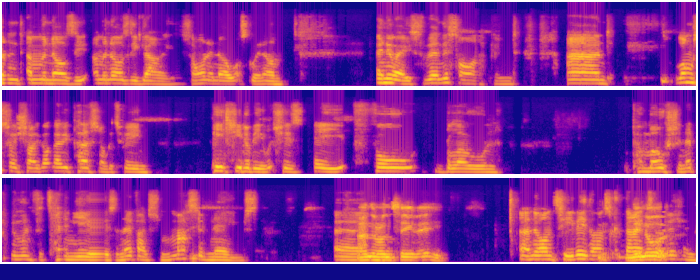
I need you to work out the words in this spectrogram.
and i'm a nosy i'm a nosy guy so i want to know what's going on anyway so then this all happened and long story short I got very personal between pcw which is a full-blown promotion they've been running for 10 years and they've had some massive names um, and they're on TV. and they're on tv they're on They know- television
